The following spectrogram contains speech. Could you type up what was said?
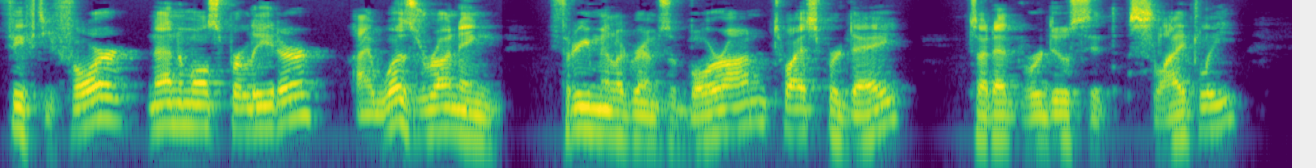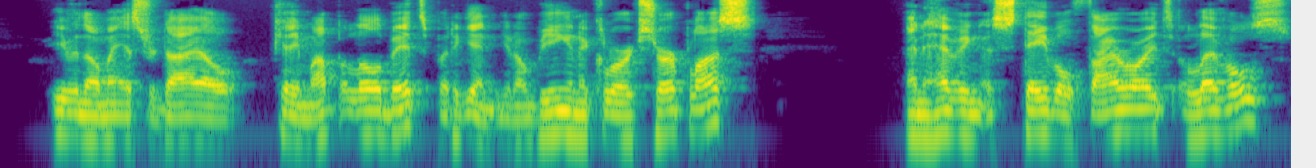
54 nanomoles per liter. I was running three milligrams of boron twice per day, so that reduced it slightly, even though my estradiol came up a little bit. But again, you know, being in a caloric surplus, and having a stable thyroid levels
